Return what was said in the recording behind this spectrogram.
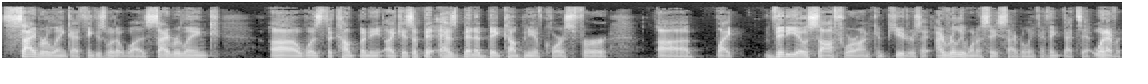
Cyberlink, I think is what it was. Cyberlink uh, was the company, like is a bit has been a big company, of course, for uh, like video software on computers. I, I really want to say Cyberlink. I think that's it. Whatever.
